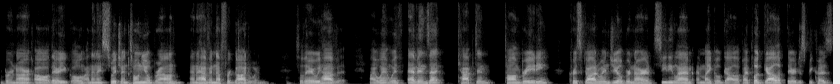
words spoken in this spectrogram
Bernard. Oh, there you go. And then I switch Antonio Brown and I have enough for Godwin. So there we have it. I went with Evans at captain, Tom Brady, Chris Godwin, Gio Bernard, CeeDee Lamb, and Michael Gallup. I put Gallup there just because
